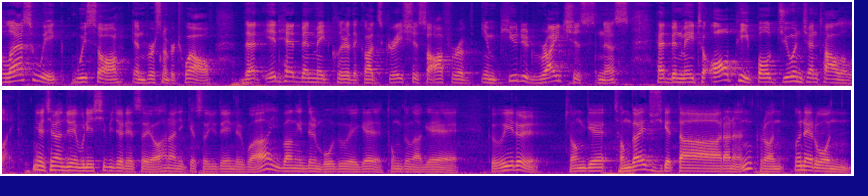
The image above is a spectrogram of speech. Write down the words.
Last week, we saw in verse number 12 that it had been made clear that God's gracious offer of imputed righteousness had been made to all people, Jew and Gentile alike. 예, 지난주에 우리 12절에서요. 하나님께서 유대인들과 이방인들 모두에게 동등하게 그 의를 정계, 정가해 주시겠다라는 그런 은혜로운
